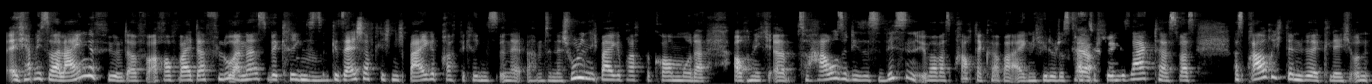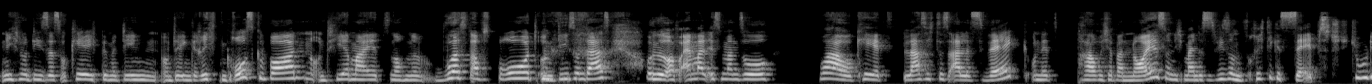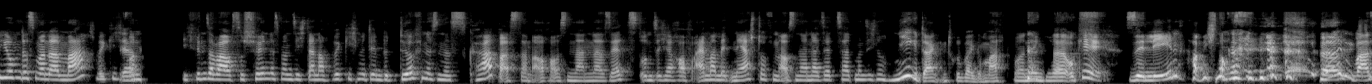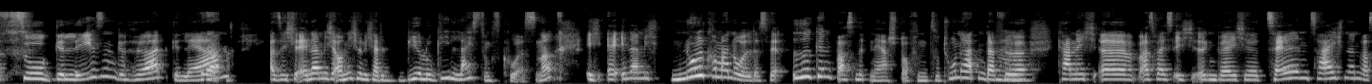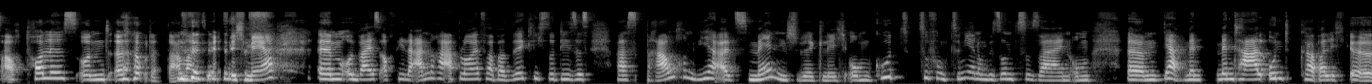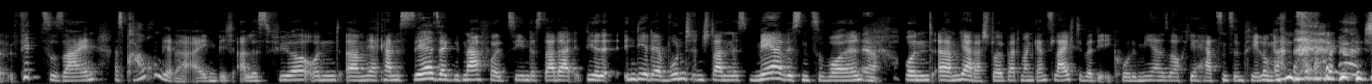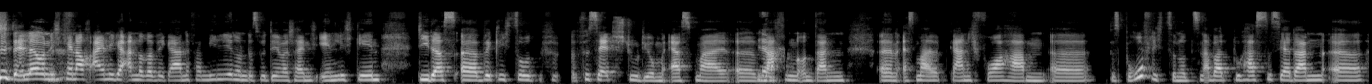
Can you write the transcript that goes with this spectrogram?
ich habe mich so allein gefühlt, auf, auch auf weiter Flur. Ne? Wir kriegen es mhm. gesellschaftlich nicht beigebracht, wir kriegen es haben es in der Schule nicht beigebracht bekommen oder auch nicht äh, zu Hause dieses Wissen über, was braucht der Körper eigentlich, wie du das gerade ja. so schön gesagt hast. Was, was brauche ich denn wirklich? Und nicht nur dieses, okay, ich bin mit denen und den Gerichten groß geworden und hier mal jetzt noch eine Wurst aufs Brot und dies und das. Und auf einmal ist man so, wow, okay, jetzt lasse ich das alles weg und jetzt brauche ich aber Neues. Und ich meine, das ist wie so ein richtiges Selbststudium, das man da macht, wirklich. Ja. Und ich finde es aber auch so schön, dass man sich dann auch wirklich mit den Bedürfnissen des Körpers dann auch auseinandersetzt und sich auch auf einmal mit Nährstoffen auseinandersetzt, hat man sich noch nie Gedanken drüber gemacht. Man denkt, okay, Selen habe ich noch irgendwas zu gelesen, gehört, gelernt. Ja also ich erinnere mich auch nicht und ich hatte Biologie-Leistungskurs, ne? Ich erinnere mich 0,0, dass wir irgendwas mit Nährstoffen zu tun hatten. Dafür mhm. kann ich, äh, was weiß ich, irgendwelche Zellen zeichnen, was auch toll ist und, äh, oder damals nicht mehr, ähm, und weiß auch viele andere Abläufe, aber wirklich so dieses, was brauchen wir als Mensch wirklich, um gut zu funktionieren, um gesund zu sein, um, ähm, ja, men mental und körperlich äh, fit zu sein. Was brauchen wir da eigentlich alles für? Und ähm, ja, kann es sehr, sehr gut nachvollziehen nachvollziehen, dass da, da dir, in dir der Wunsch entstanden ist, mehr wissen zu wollen. Ja. Und ähm, ja, da stolpert man ganz leicht über die Ekodemie. Also auch hier Herzensempfehlung an der Stelle. Und ich kenne auch einige andere vegane Familien und das wird dir wahrscheinlich ähnlich gehen, die das äh, wirklich so für Selbststudium erstmal äh, ja. machen und dann äh, erstmal gar nicht vorhaben, äh, das beruflich zu nutzen. Aber du hast es ja dann äh,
